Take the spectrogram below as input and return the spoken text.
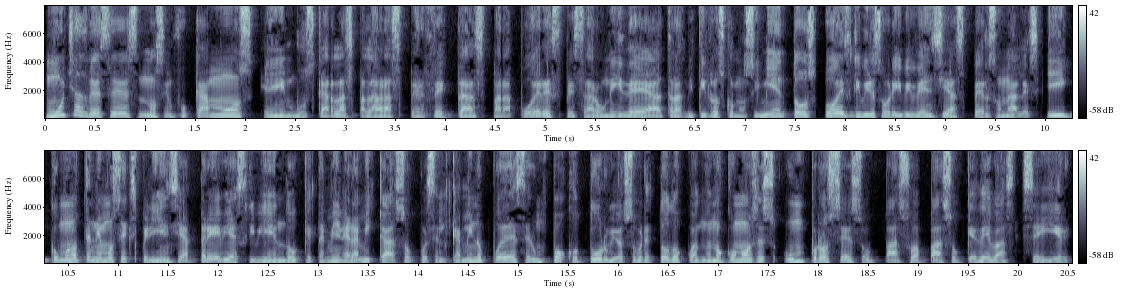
Muchas veces nos enfocamos en buscar las palabras perfectas para poder expresar una idea, transmitir los conocimientos o escribir sobre vivencias personales. Y como no tenemos experiencia previa escribiendo, que también era mi caso, pues el camino puede ser un poco turbio, sobre todo cuando no conoces un proceso paso a paso que debas seguir.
